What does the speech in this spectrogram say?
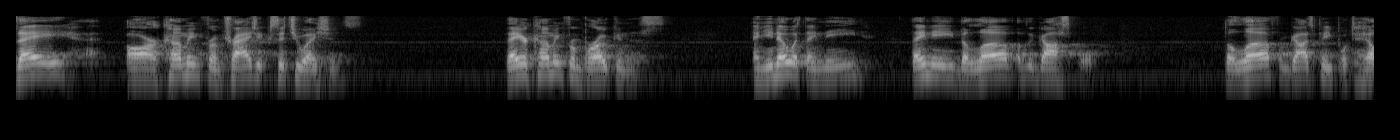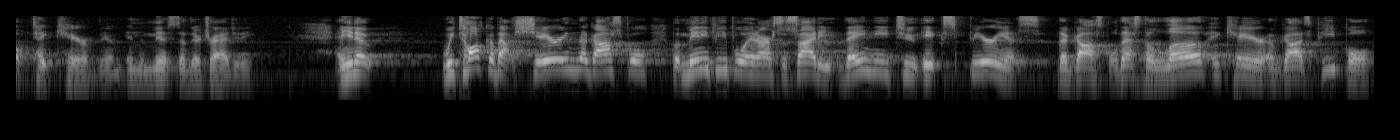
they are coming from tragic situations, they are coming from brokenness. And you know what they need? They need the love of the gospel, the love from God's people to help take care of them in the midst of their tragedy. And you know, we talk about sharing the gospel, but many people in our society, they need to experience the gospel. That's the love and care of God's people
